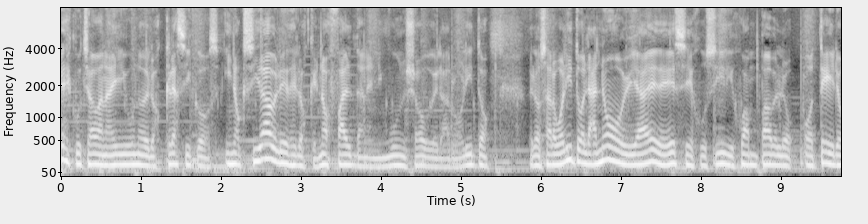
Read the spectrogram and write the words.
Escuchaban ahí uno de los clásicos inoxidables de los que no faltan en ningún show del arbolito. De los arbolitos, la novia eh, de ese Jusid y Juan Pablo Otero.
